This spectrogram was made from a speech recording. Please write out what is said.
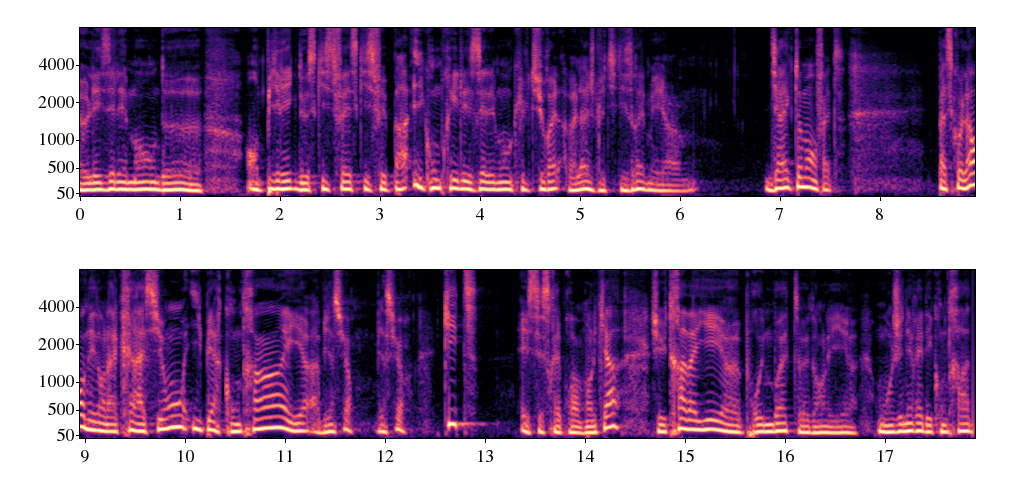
les éléments de empiriques de ce qui se fait, ce qui se fait pas, y compris les éléments culturels. Ah bah là, je l'utiliserais, mais directement en fait. Parce que là, on est dans la création hyper contraint et ah, bien sûr, bien sûr. Quitte, et ce serait probablement le cas, j'ai eu travaillé euh, pour une boîte dans les, où on générait des contrats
